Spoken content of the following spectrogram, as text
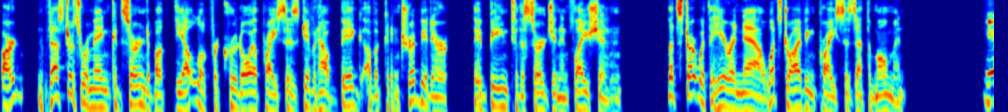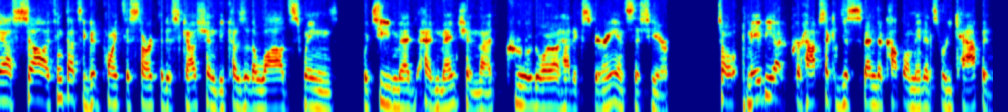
Art, investors remain concerned about the outlook for crude oil prices given how big of a contributor they've been to the surge in inflation. Let's start with the here and now. What's driving prices at the moment? Yeah, so I think that's a good point to start the discussion because of the wild swings which you med- had mentioned that crude oil had experienced this year. So maybe I, perhaps I could just spend a couple of minutes recapping,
